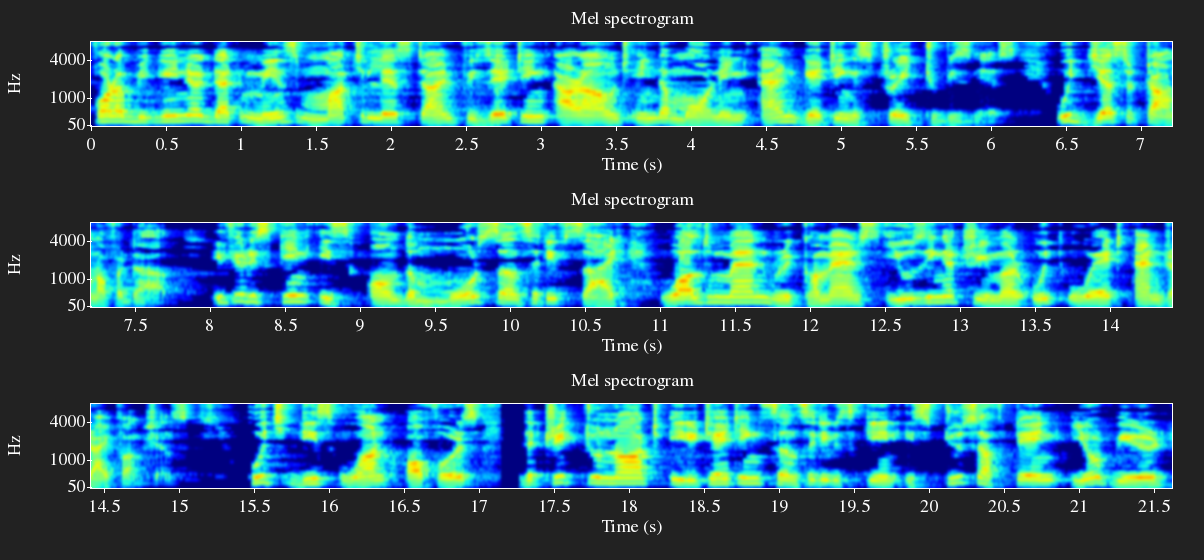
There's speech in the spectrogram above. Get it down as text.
For a beginner that means much less time fidgeting around in the morning and getting straight to business with just a turn of a dial. If your skin is on the more sensitive side, Waldman recommends using a trimmer with wet and dry functions, which this one offers. The trick to not irritating sensitive skin is to soften your beard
